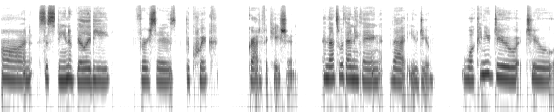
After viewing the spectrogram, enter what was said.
on sustainability versus the quick gratification. And that's with anything that you do. What can you do to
